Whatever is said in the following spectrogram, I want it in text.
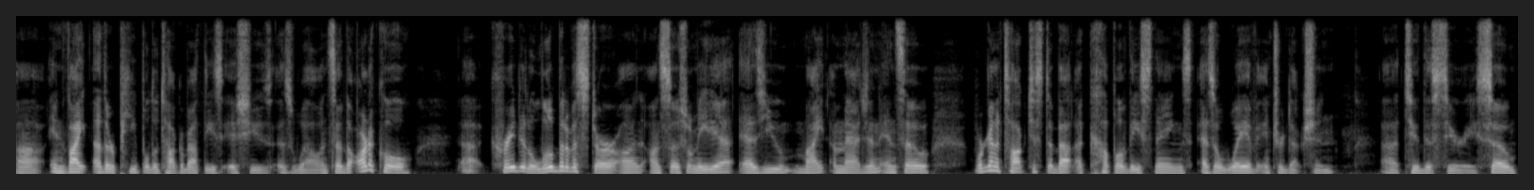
uh, invite other people to talk about these issues as well. And so the article uh, created a little bit of a stir on, on social media, as you might imagine. And so we're going to talk just about a couple of these things as a way of introduction uh, to this series. So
